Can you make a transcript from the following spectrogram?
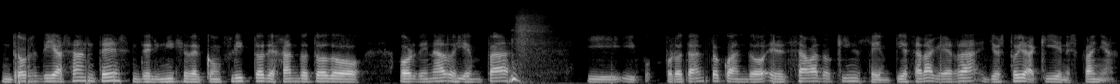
dos días antes del inicio del conflicto, dejando todo ordenado y en paz. Y, y, por lo tanto, cuando el sábado 15 empieza la guerra, yo estoy aquí en España.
